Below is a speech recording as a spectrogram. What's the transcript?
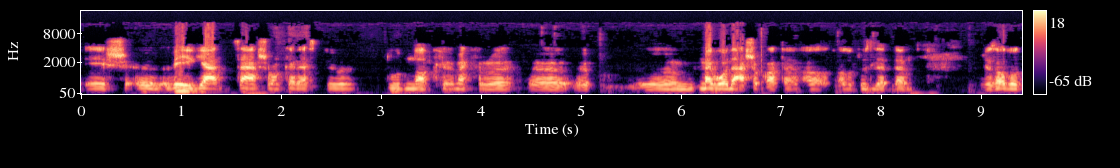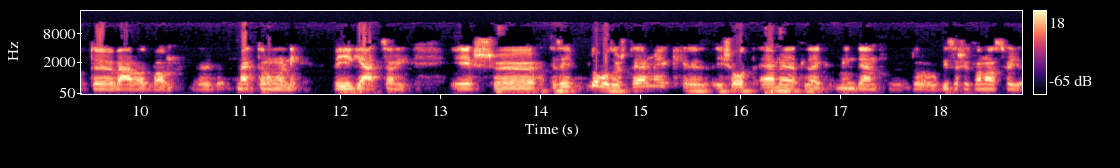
és végigjátszáson keresztül tudnak megfelelő megoldásokat az adott üzletben, és az adott vállalatban megtanulni, végigjátszani. És ez egy dobozos termék, és ott elméletileg minden dolog biztosítva az, hogy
